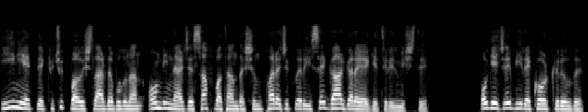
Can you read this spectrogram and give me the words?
İyi niyetle küçük bağışlarda bulunan on binlerce saf vatandaşın paracıkları ise gargaraya getirilmişti. O gece bir rekor kırıldı.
